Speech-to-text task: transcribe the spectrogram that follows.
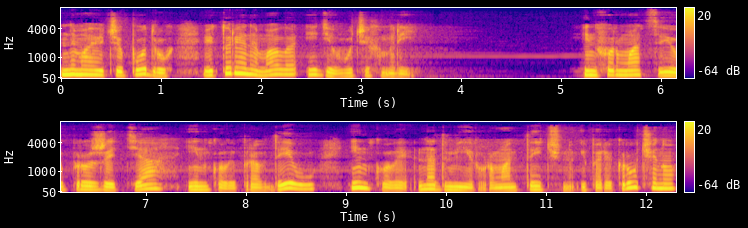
Не маючи подруг, Вікторія не мала і дівочих мрій. Інформацію про життя, інколи правдиву, інколи надміру романтичну і перекручену,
